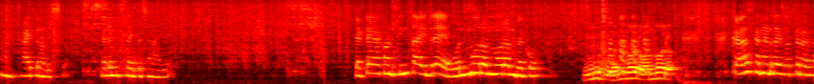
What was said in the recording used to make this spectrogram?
ಹ್ಞೂ ಆಯಿತು ನೋಡಿ ಇಷ್ಟು. ಎಲ್ಲ ಮಿಕ್ಸ್ ಆಯಿತು ಚೆನ್ನಾಗಿ. ತಟ್ಟೆ ಹಾಕೊಂಡು ತಿಂತಾ ಇದ್ರೆ ಒನ್ ಮೋರ್ ಒನ್ ಮೋರ್ ಅನ್ಬೇಕು. ಒಂದು ಮೂರು ಒಂದು ಮೂರು. ಕಲರ್ಸ್ ಕನ್ನಡದಾಗ ಗೊತ್ತಿರಲ್ಲ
